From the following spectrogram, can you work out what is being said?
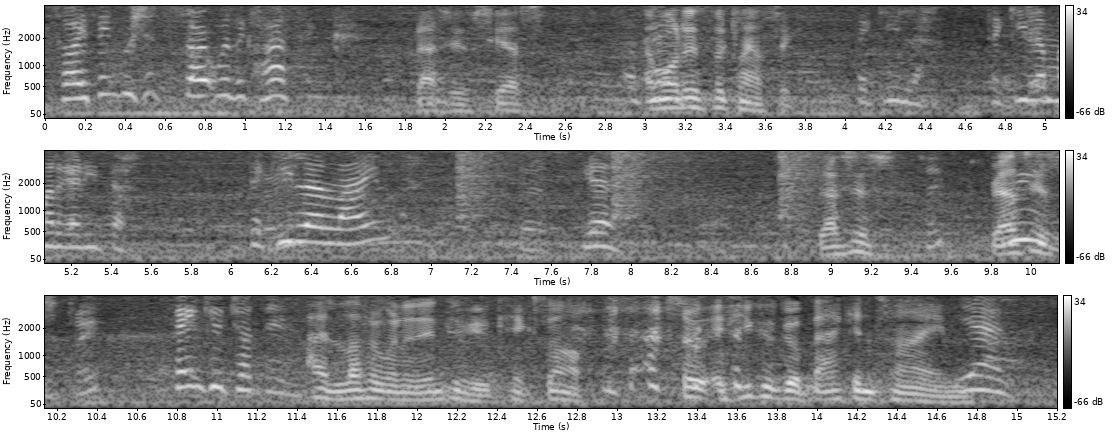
so I think we should start with the classic. Gracias. Yes. Okay. And what is the classic? Tequila, tequila margarita, tequila lime. Yes. Yes. Gracias. Gracias. Drink. Thank you, Chocheo. I love it when an interview kicks off. So if you could go back in time Yes.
